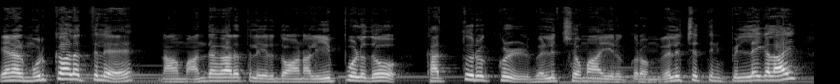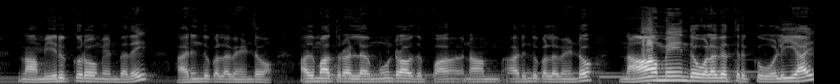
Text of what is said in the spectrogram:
ஏனால் முற்காலத்திலே நாம் அந்த காலத்தில் இருந்தோம். ஆனால் இப்பொழுதோ கத்தருக்குள் வெளிச்சமாய் இருக்கிறோம் வெளிச்சத்தின் பிள்ளைகளாய் நாம் இருக்கிறோம் என்பதை அறிந்து கொள்ள வேண்டும். அது மாத்திரம் அல்ல மூன்றாவது பா நாம் அறிந்து கொள்ள வேண்டும். நாமே இந்த உலகத்திற்கு ஒளியாய்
